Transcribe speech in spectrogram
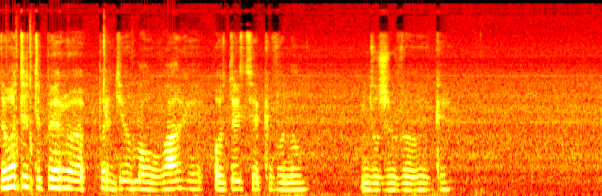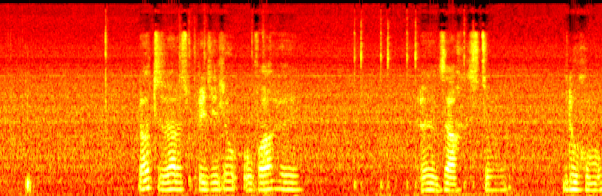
Давайте тепер е, приділимо уваги. Ось дивіться, яке воно дуже велике. Давайте зараз приділю уваги е, захисту другому.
